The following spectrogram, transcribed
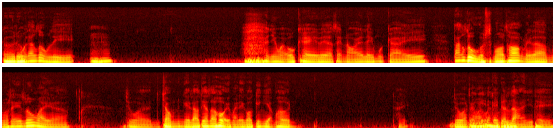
không đúng. có tác dụng gì ấy. ừ. nhưng mà ok bây giờ sẽ nói lấy một cái tác dụng của small talk đấy là nó sẽ giúp mày là nói chung là trong những cái giao tiếp xã hội mày sẽ có kinh nghiệm hơn. Đấy. Nhưng mà nói một là cách đơn giản là như thế.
